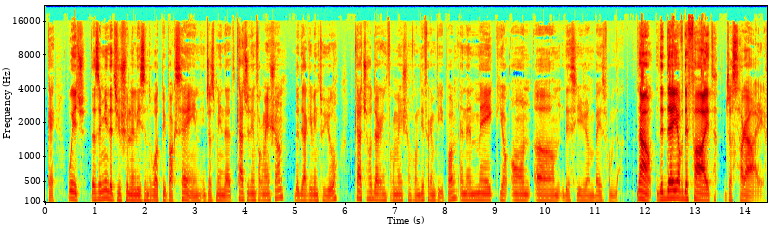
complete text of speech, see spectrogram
Okay, which doesn't mean that you shouldn't listen to what people are saying. It just means that catch the information that they are giving to you, catch other information from different people and then make your own um, decision based from that. Now, the day of the fight just arrived.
